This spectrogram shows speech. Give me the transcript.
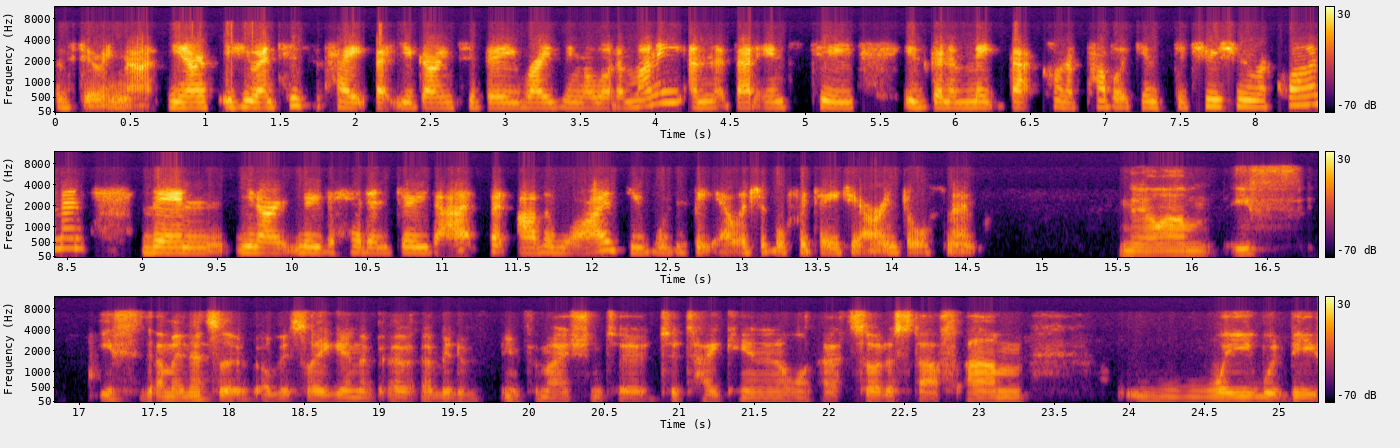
of doing that? You know, if you anticipate that you're going to be raising a lot of money and that that entity is going to meet that kind of public institution requirement, then, you know, move ahead and do that. But otherwise, you wouldn't be eligible for DGR endorsement. Now, um, if if I mean that's a, obviously again a, a, bit of information to to take in and all that sort of stuff. Um, we would be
